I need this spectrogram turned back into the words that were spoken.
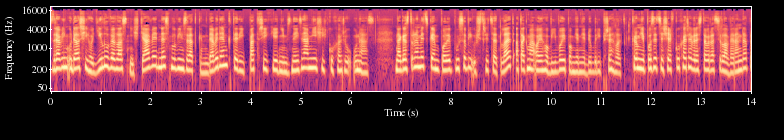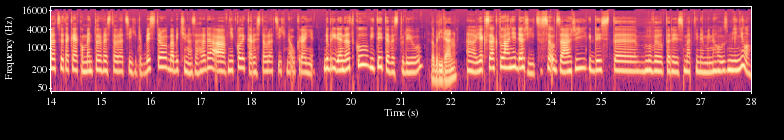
Zdravím u dalšího dílu ve vlastní šťávě. Dnes mluvím s Radkem Davidem, který patří k jedním z nejznámějších kuchařů u nás. Na gastronomickém poli působí už 30 let a tak má o jeho vývoji poměrně dobrý přehled. Kromě pozice šéf kuchaře v restauraci La Veranda pracuje také jako mentor v restauracích The Bistro, Babičina zahrada a v několika restauracích na Ukrajině. Dobrý den, Radku, vítejte ve studiu. Dobrý den. Jak se aktuálně daří? Co se od září, kdy jste mluvil tady s Martinem Minhou, změnilo?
